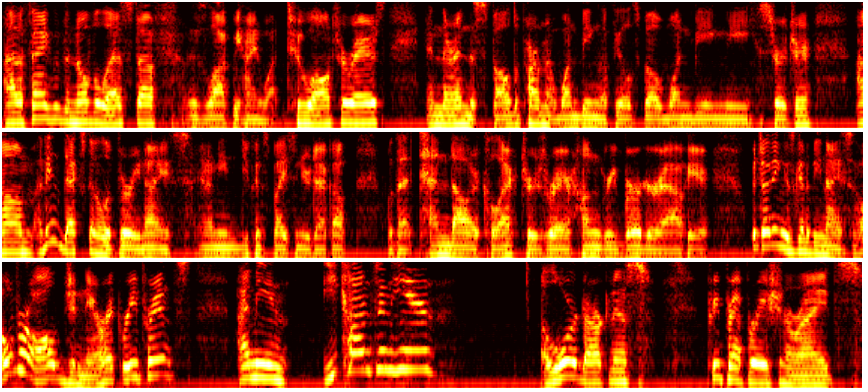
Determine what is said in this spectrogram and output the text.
Uh, the fact that the Nouvelles stuff is locked behind, what, two ultra rares, and they're in the spell department, one being the field spell, one being the searcher. Um, I think the deck's going to look very nice, and I mean, you can spice in your deck up with that $10 collector's rare Hungry Burger out here, which I think is going to be nice. Overall, generic reprints, I mean, Econ's in here, Allure Darkness, pre-preparation rites,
